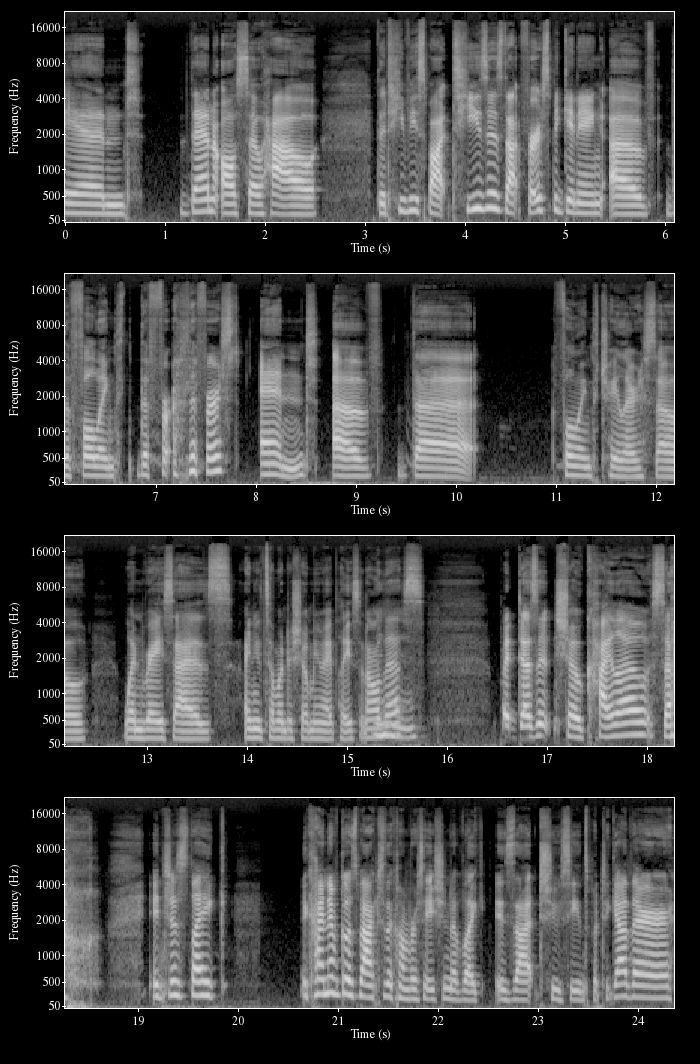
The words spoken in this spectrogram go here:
and then also how the TV spot teases that first beginning of the full length, the fir- the first end of the full length trailer. So when Rey says, "I need someone to show me my place in all this," but doesn't show Kylo, so it just like it kind of goes back to the conversation of like, is that two scenes put together?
